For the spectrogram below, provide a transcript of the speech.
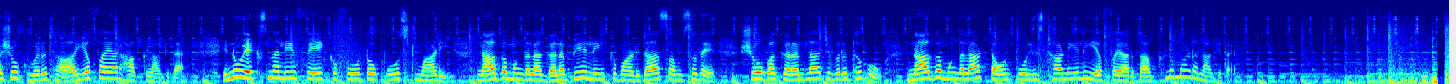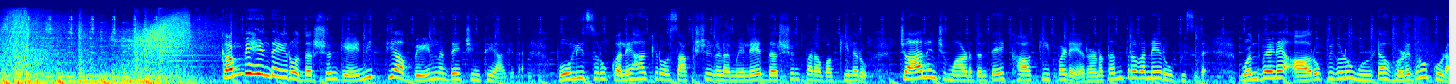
ಅಶೋಕ್ ವಿರುದ್ಧ ಎಫ್ಐಆರ್ ಹಾಕಲಾಗಿದೆ. ಇನ್ನು ಎಕ್ಸ್ನಲ್ಲಿ ಫೇಕ್ ಫೋಟೋ ಪೋಸ್ಟ್ ಮಾಡಿ ನಾಗಮಂಗಲ ಗಲಭೆ ಲಿಂಕ್ ಮಾಡಿದ ಸಂಸದೆ ಶೋಭಾ ಕರಂದ್ಲಾಜೆ ವಿರುದ್ಧವೂ ನಾಗಮಂಗಲ ಟೌನ್ ಪೊಲೀಸ್ ಠಾಣೆಯಲ್ಲಿ ಎಫ್ಐಆರ್ ದಾಖಲು ಮಾಡಲಾಗಿದೆ. ಕಂಬಿ ಹಿಂದೆ ಇರೋ ದರ್ಶನ್ಗೆ ನಿತ್ಯ ಬೇಲ್ನದೇ ಚಿಂತೆಯಾಗಿದೆ. ಪೊಲೀಸರು ಕಲೆ ಹಾಕಿರೋ ಸಾಕ್ಷಿಗಳ ಮೇಲೆ ದರ್ಶನ್ ಪರ ವಕೀಲರು ಚಾಲೆಂಜ್ ಮಾಡದಂತೆ ಖಾಕಿ ಪಡೆ ರಣತಂತ್ರವನ್ನೇ ರೂಪಿಸಿದೆ. ಒಂದು ವೇಳೆ ಆರೋಪಿಗಳು ಉಲ್ಟಾ ಹೊಡೆದ್ರೂ ಕೂಡ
